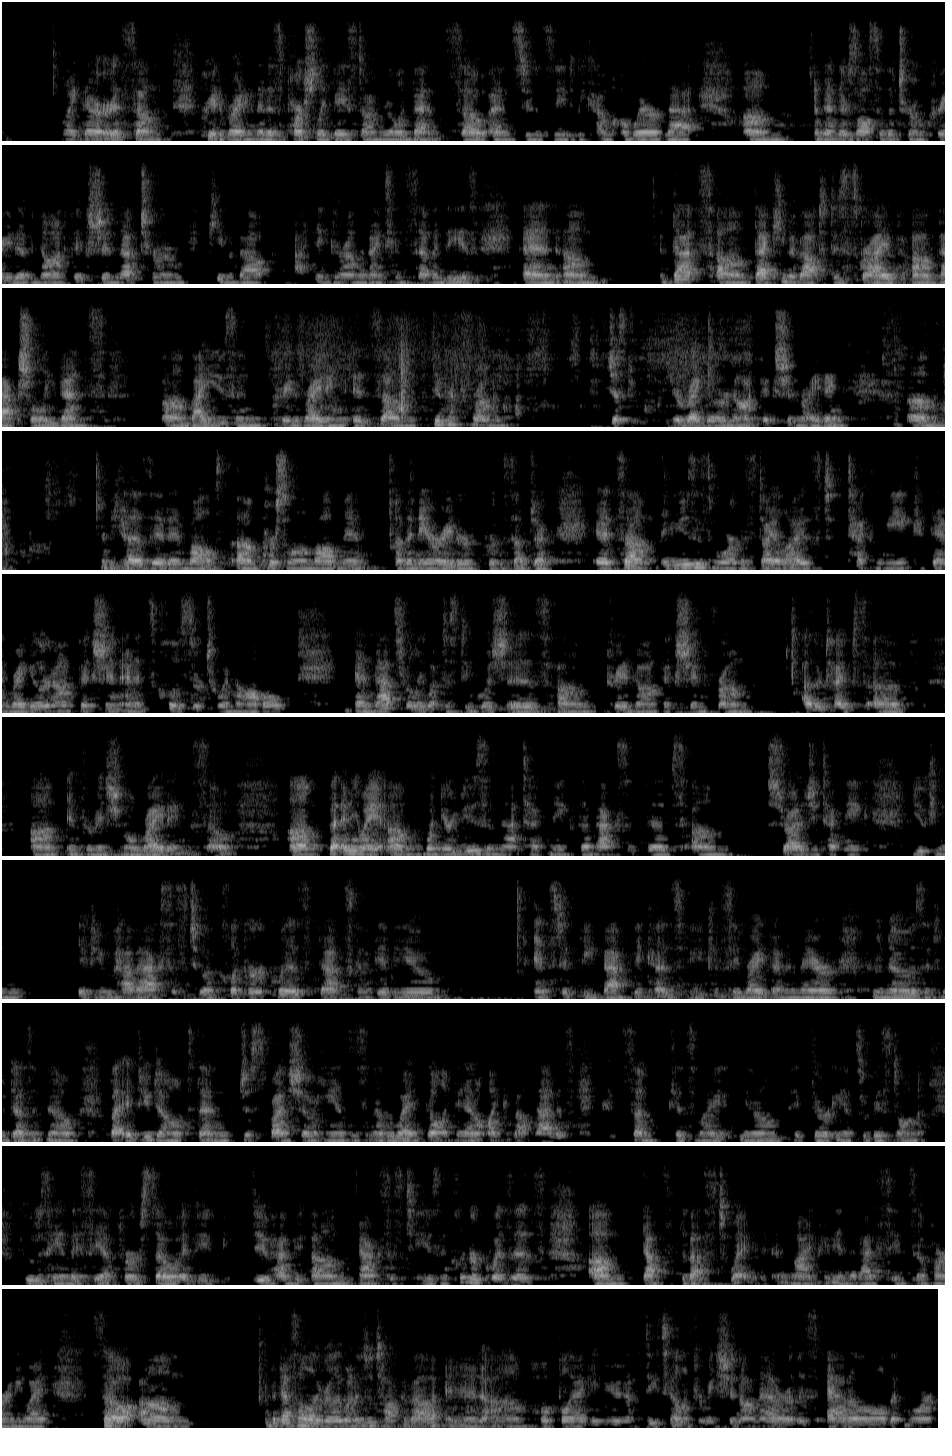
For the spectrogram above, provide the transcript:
like there is some creative writing that is partially based on real events so and students need to become aware of that um, and then there's also the term creative nonfiction that term came about i think around the 1970s and um, that's um, that came about to describe um, factual events um, by using creative writing it's um, different from just your regular nonfiction writing because it involves um, personal involvement of the narrator for the subject. It's um, it uses more of a stylized technique than regular nonfiction, and it's closer to a novel, and that's really what distinguishes um, creative nonfiction from other types of um, informational writing. So. Um, but anyway, um, when you're using that technique, the facts and fibs strategy technique, you can if you have access to a clicker quiz, that's going to give you instant feedback because you can see right then and there who knows and who doesn't know. But if you don't, then just by show of hands is another way. The only thing I don't like about that is some kids might, you know, pick their answer based on whose hand they see up first. So if you do have um, access to using clicker quizzes, um, that's the best way, in my opinion, that I've seen so far anyway. So, um, but that's all I really wanted to talk about, and um, hopefully I gave you enough detailed information on that, or at least add a little bit more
